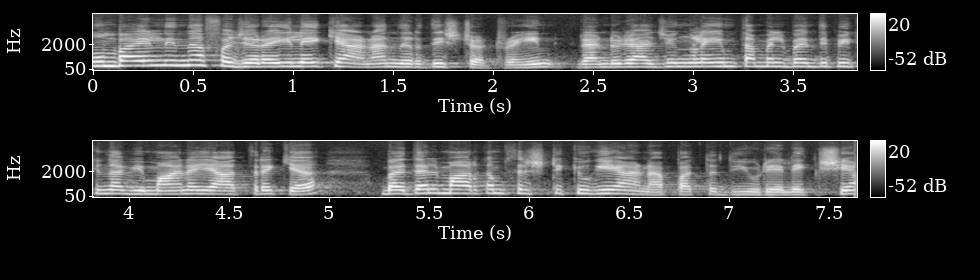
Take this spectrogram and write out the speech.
മുംബൈയിൽ നിന്ന് ഫുജറയിലേക്കാണ് നിർദ്ദിഷ്ട ട്രെയിൻ. രണ്ടു രാജ്യങ്ങളെയും തമ്മിൽ ബന്ധിപ്പിക്കുന്ന വിമാനയാത്രയ്ക്ക് ബദൽ മാർഗം സൃഷ്ടിക്കുകയാണ് പദ്ധതിയുടെ ലക്ഷ്യം.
